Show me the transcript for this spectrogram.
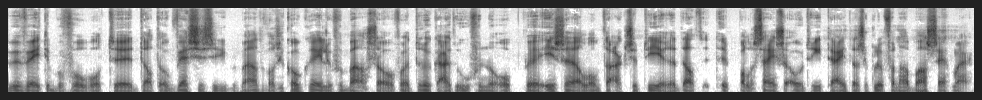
we weten bijvoorbeeld uh, dat ook westerse diplomaten, was ik ook redelijk verbaasd over, druk uitoefenen op uh, Israël om te accepteren dat de Palestijnse autoriteit, dat is een club van Hamas zeg maar,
